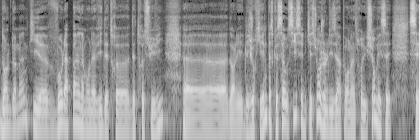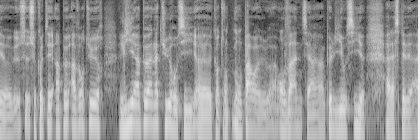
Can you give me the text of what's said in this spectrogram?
dans le domaine qui vaut la peine à mon avis d'être d'être suivi dans les, les, jours qui viennent parce que ça aussi c'est une question. Je le disais un peu en introduction, mais c'est c'est ce, ce, côté un peu aventure lié un peu à nature aussi. quand on, on part en van, c'est un, un, peu lié aussi à l'aspect à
